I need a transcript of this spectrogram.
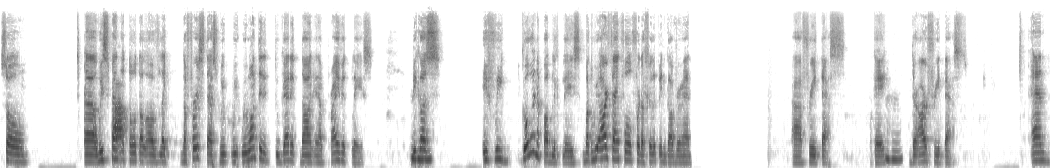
So uh, we spent a total of like the first test. We, we we wanted to get it done in a private place Mm-hmm. because if we go in a public place, but we are thankful for the Philippine government uh, free tests. Okay, Mhm. there are free tests. And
